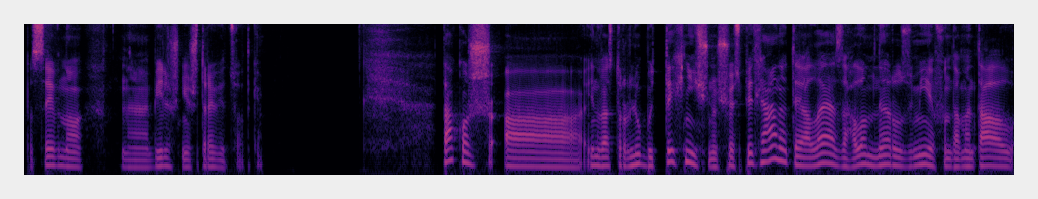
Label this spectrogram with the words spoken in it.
пасивно е, більш ніж 3%. Також а, інвестор любить технічно щось підглянути, але загалом не розуміє фундаментал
